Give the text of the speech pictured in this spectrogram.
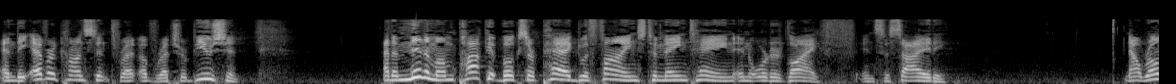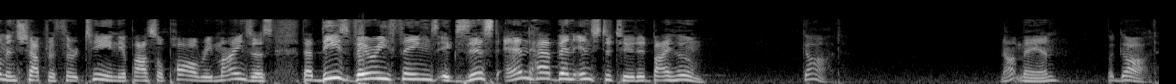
and the ever constant threat of retribution. At a minimum, pocketbooks are pegged with fines to maintain an ordered life in society. Now, Romans chapter 13, the apostle Paul reminds us that these very things exist and have been instituted by whom? God. Not man, but God.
